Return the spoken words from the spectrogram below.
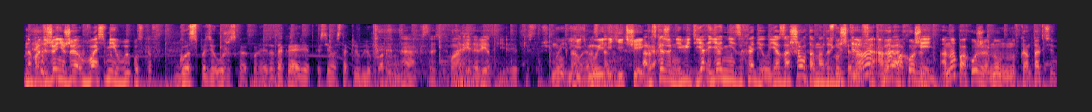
на протяжении уже восьми выпусков. Господи, ужас какой. Это такая редкость. Я вас так люблю, парни. Да, кстати, редкий, редкий случай. Мы, Ну, мы ячейка. А расскажи мне, Вить, я, я не заходил. Я зашел, там надо Слушай, ну регистрироваться. она, похожа. Она похожа, ну, на ВКонтакте,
